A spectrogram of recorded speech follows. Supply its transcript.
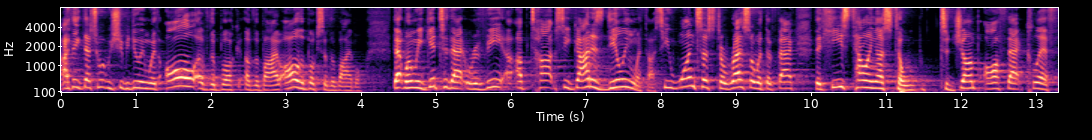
I think that's what we should be doing with all of the book of the Bible, all the books of the Bible. That when we get to that ravine up top, see, God is dealing with us. He wants us to wrestle with the fact that He's telling us to, to jump off that cliff,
